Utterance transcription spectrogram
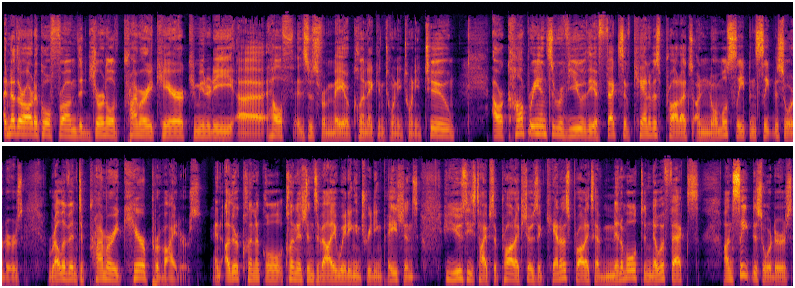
Another article from the Journal of Primary Care Community uh, Health. This was from Mayo Clinic in 2022. Our comprehensive review of the effects of cannabis products on normal sleep and sleep disorders relevant to primary care providers and other clinical clinicians evaluating and treating patients who use these types of products shows that cannabis products have minimal to no effects on sleep disorders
